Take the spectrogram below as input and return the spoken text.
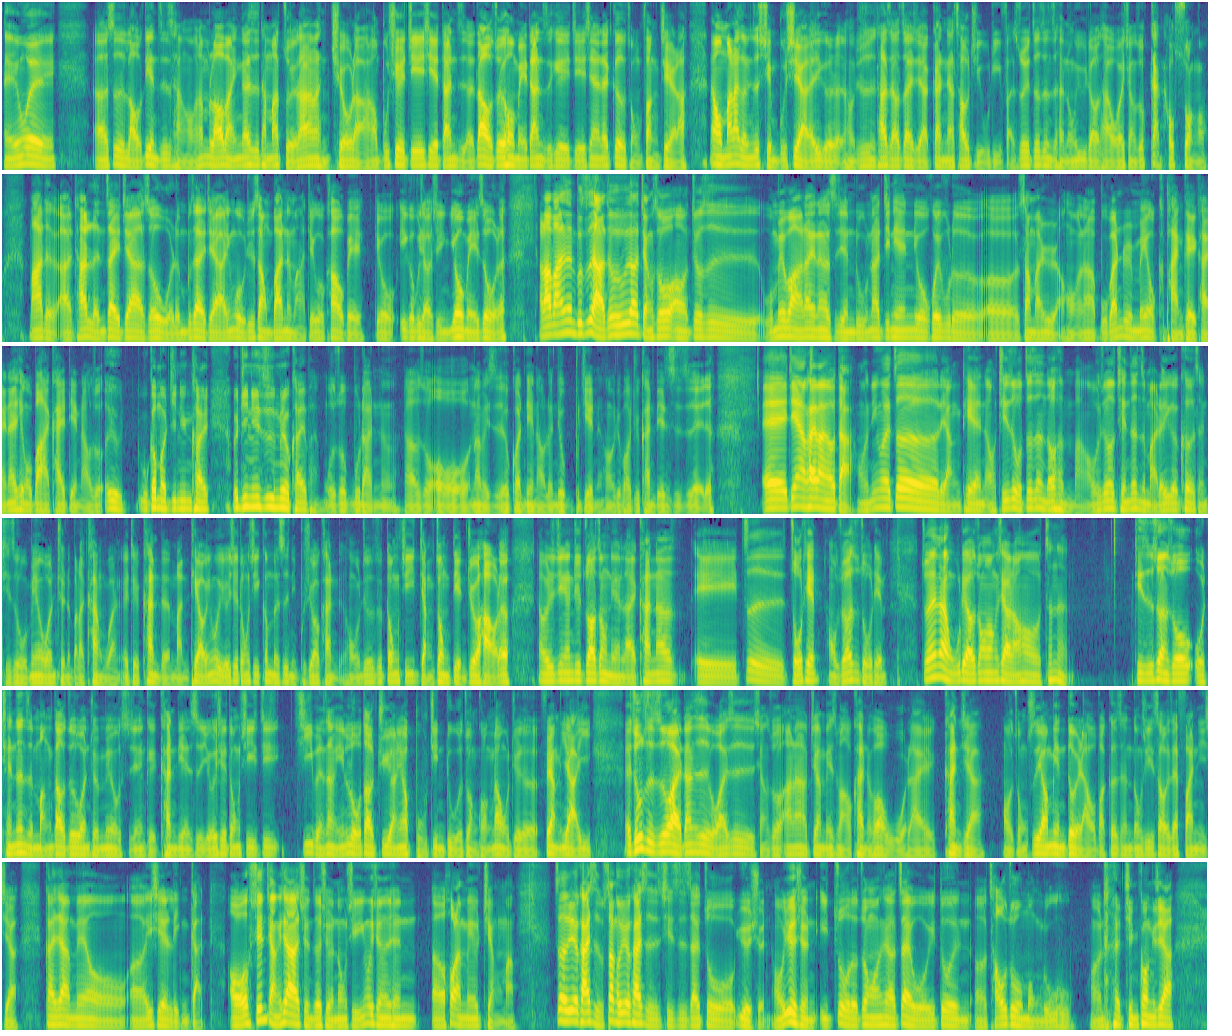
欸、因为。呃，是老电子厂哦，他们老板应该是他妈嘴他妈很秋啦，然后不屑接一些单子，到最后没单子可以接，现在在各种放假啦。那我妈那个人是闲不下来一个人哈，就是他只要在家干人家超级无敌烦，所以这阵子很容易遇到他，我还想说干好爽哦，妈的啊，他人在家的时候我人不在家，因为我去上班了嘛，结果靠呗，结果一个不小心又没做了。好了，反正不是啊，就是要讲说哦，就是我没有办法在那个时间录，那今天又恢复了呃上班日，然后那补班日没有盘可以开，那天我爸还开。然后说：“哎呦，我干嘛今天开？而今天是没有开盘？”我说：“不然呢？”然后说：“哦哦哦，那没事，就关电脑，人就不见了，然后就跑去看电视之类的。”哎，今天要开盘有打哦，因为这两天哦，其实我这阵子都很忙。我就前阵子买了一个课程，其实我没有完全的把它看完，而且看得蛮跳，因为有一些东西根本是你不需要看的。我就是东西讲重点就好了。那我就今天去抓重点来看。那哎，这昨天哦，主要是昨天，昨天在很无聊的状况下，然后真的。其实虽然说我前阵子忙到就完全没有时间可以看电视，有一些东西基基本上已经落到居然要补进度的状况，让我觉得非常讶异。哎，除此之外，但是我还是想说啊，那既然没什么好看的话，我来看一下哦，总是要面对啦。我把课程东西稍微再翻一下，看一下有没有呃一些灵感哦。先讲一下选择权的东西，因为选择权呃后来没有讲嘛。这个月开始，上个月开始，其实在做月选哦，月选一做的状况下，在我一顿呃操作猛如虎。啊 的情况下，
